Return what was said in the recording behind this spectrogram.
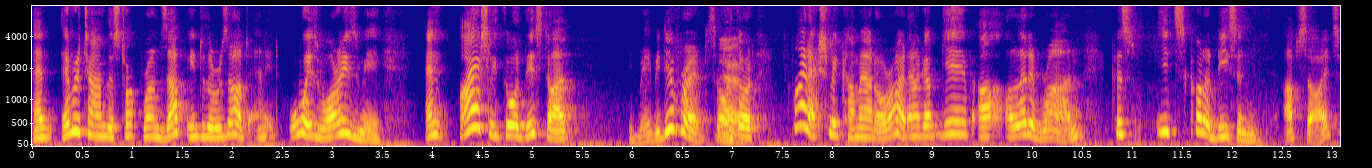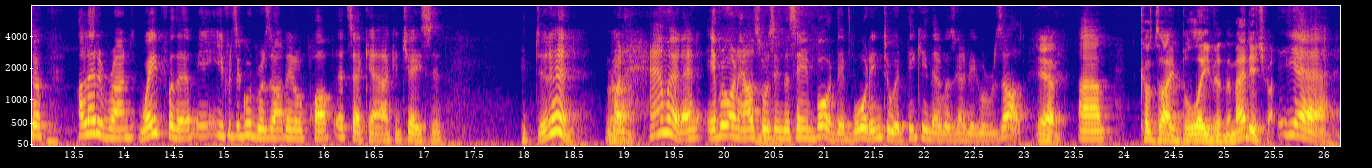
and every time the stock runs up into the result, and it always worries me. And I actually thought this time it may be different, so I thought it might actually come out all right. And I go, yeah, I'll, I'll let it run because it's got a decent upside. So I'll let it run. Wait for the. If it's a good result, it'll pop. That's okay. I can chase it. It didn't. It got hammered, and everyone else was in the same boat. They bought into it thinking that it was going to be a good result. Yeah. Um, Because they believe in the management. yeah,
